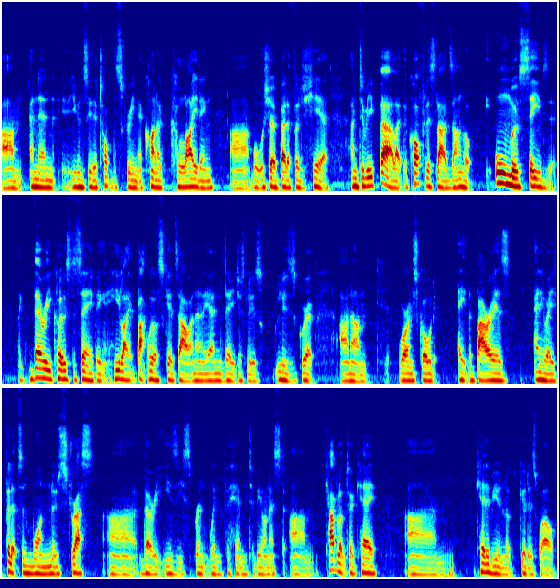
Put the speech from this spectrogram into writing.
Um, and then you can see the top of the screen, they're kind of colliding, uh, but we'll show better footage here. And to be fair, like the Cofidis lad Zango almost saves it, like very close to saving it. He like back wheel skids out, and at the end of the day, just lose loses grip. And um, Wærenskjold ate the barriers. Anyway, Philipsen won, no stress. Uh, very easy sprint win for him, to be honest. Um, Cav looked okay. Um, looked good as well.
